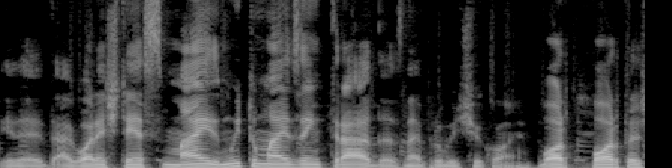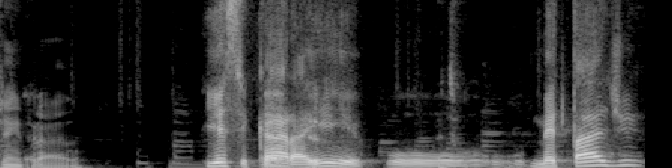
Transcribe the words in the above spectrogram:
E é, agora a gente tem mais, muito mais entradas né, para o Bitcoin, portas de entrada. E esse cara é, aí, o, o, metade,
